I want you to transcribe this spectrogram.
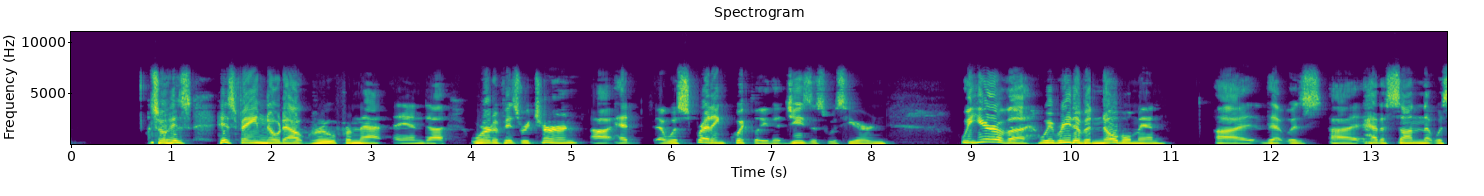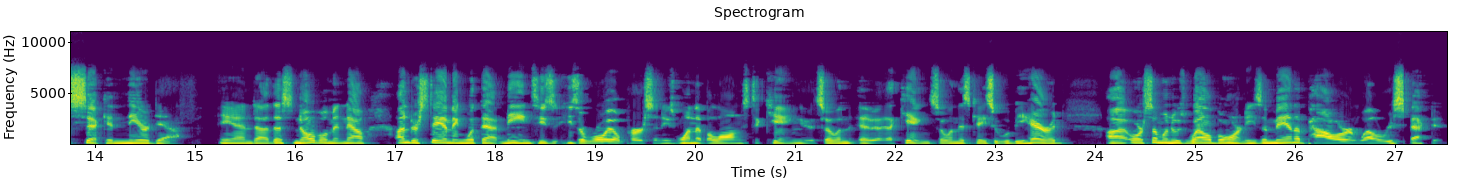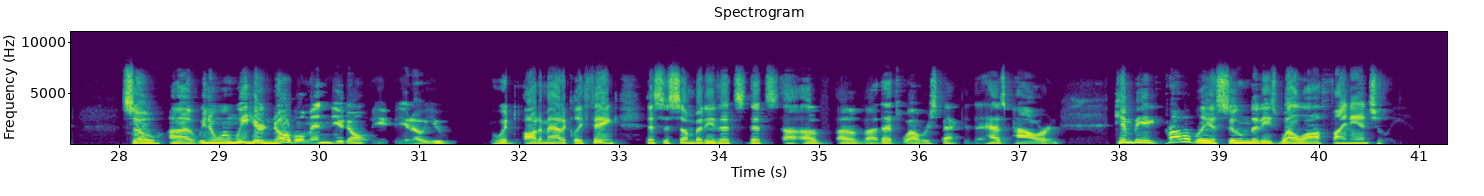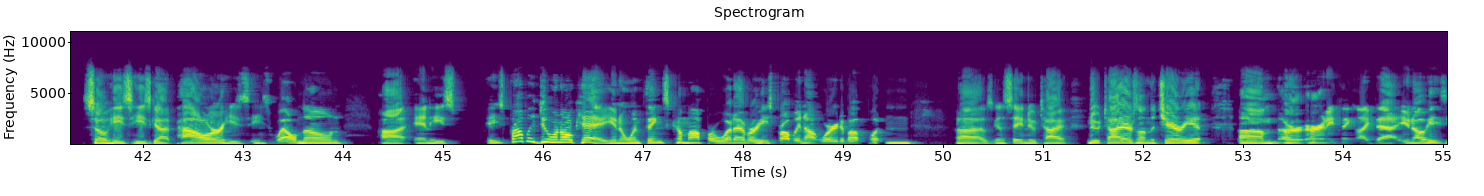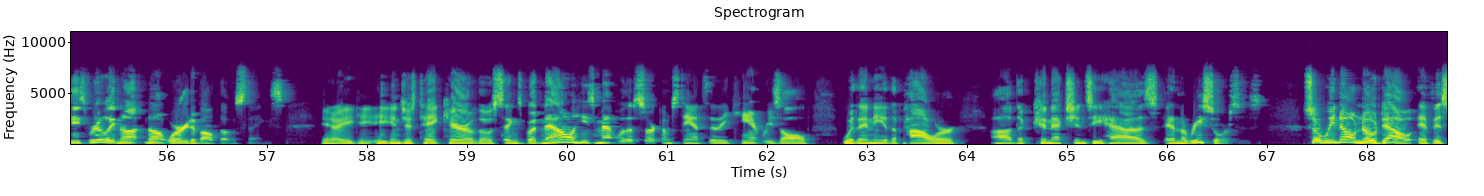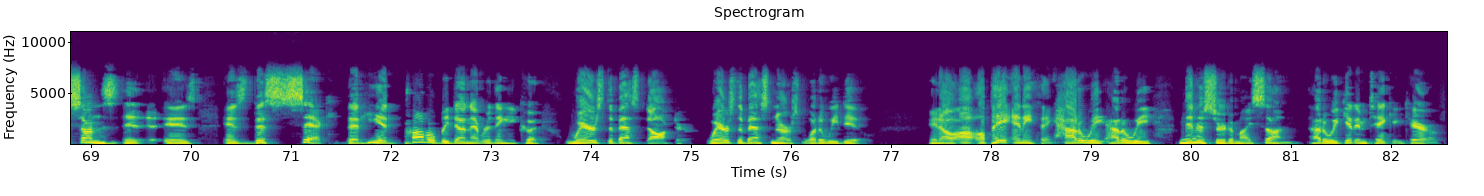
so his his fame no doubt grew from that, and uh, word of his return uh, had uh, was spreading quickly that Jesus was here. And we hear of a we read of a nobleman uh, that was uh, had a son that was sick and near death. And this nobleman, now understanding what that means, he's he's a royal person. He's one that belongs to king, so in, a king. So in this case, it would be Herod, or someone who's well born. He's a man of power and well respected. So, uh, you know, when we hear nobleman, you don't, you, you, know, you would automatically think this is somebody that's that's uh, of of uh, that's well respected, that has power, and can be probably assumed that he's well off financially. So he's he's got power, he's he's well known, uh, and he's he's probably doing okay. You know, when things come up or whatever, he's probably not worried about putting. Uh, I was going to say new tire, new tires on the chariot, um, or, or anything like that. You know, he's he's really not not worried about those things You know, he, he can just take care of those things. But now he's met with a circumstance that he can't resolve with any of the power, uh, the connections he has, and the resources. So we know, no doubt, if his son is is this sick that he had probably done everything he could. Where's the best doctor? Where's the best nurse? What do we do? You know, I'll, I'll pay anything. How do we how do we minister to my son? How do we get him taken care of?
